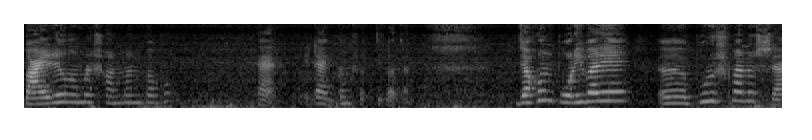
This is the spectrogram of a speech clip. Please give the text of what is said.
বাইরেও আমরা সম্মান পাবো? হ্যাঁ এটা একদম সত্যি কথা। যখন পরিবারে পুরুষ মানুষরা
